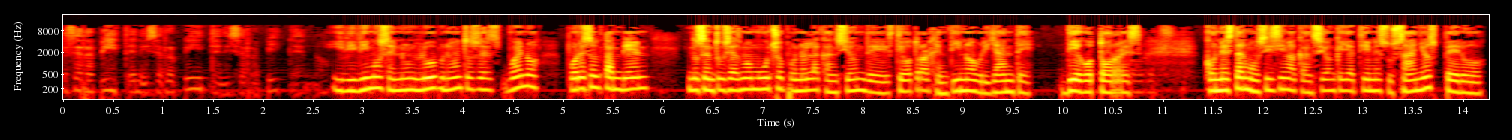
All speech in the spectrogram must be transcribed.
que se repiten y se repiten y se repiten, ¿no? y vivimos en un loop, ¿no? Entonces, bueno, por eso también nos entusiasmó mucho poner la canción de este otro argentino brillante, Diego Torres, con esta hermosísima canción que ya tiene sus años, pero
